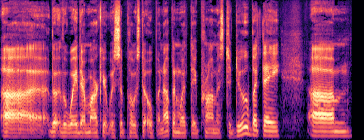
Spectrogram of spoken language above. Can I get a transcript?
uh, the, the, way their market was supposed to open up and what they promised to do. But they, um,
